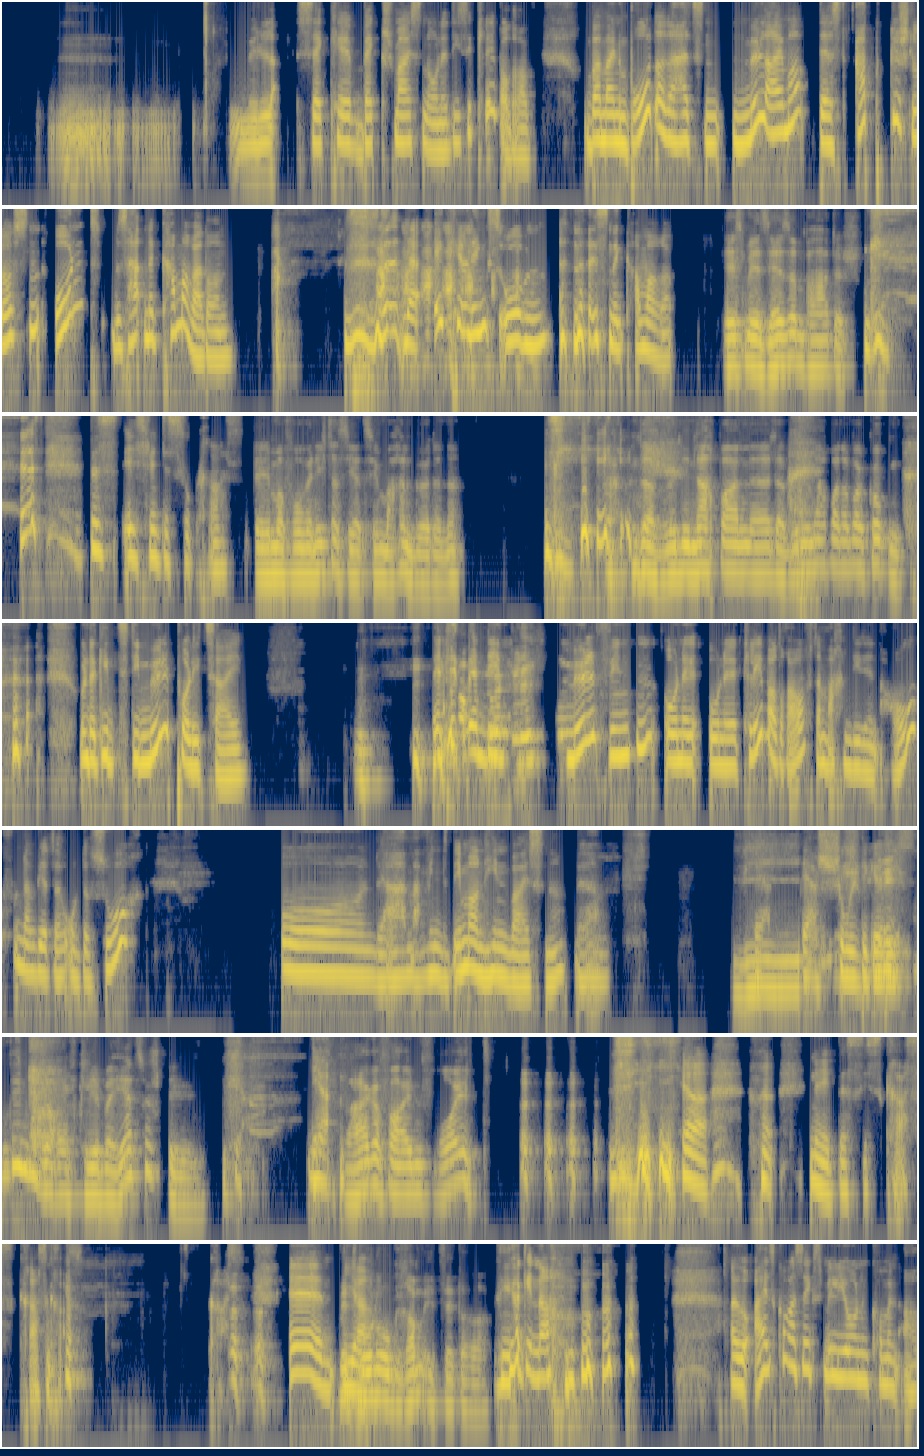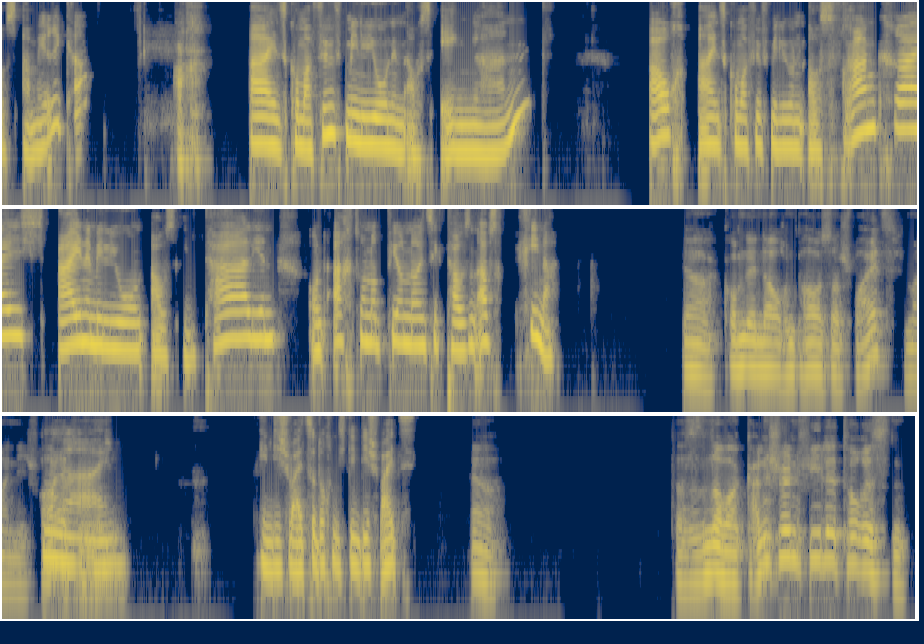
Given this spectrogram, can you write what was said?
Müllsäcke wegschmeißen ohne diese Kleber drauf. Und bei meinem Bruder, da hat es einen Mülleimer, der ist abgeschlossen und das hat eine Kamera dran. In der Ecke links oben, da ist eine Kamera. der ist mir sehr sympathisch. Das, ich finde das so krass. Stell dir mal vor, wenn ich das jetzt hier machen würde, ne? Da würden die Nachbarn, äh, da würden die Nachbarn aber gucken. Und da gibt es die Müllpolizei. Wenn, Ja, wenn die? Müll finden ohne, ohne Kleber drauf, dann machen die den auf und dann wird er untersucht. Und ja, man findet immer einen Hinweis, ne? Ja. Wie der Schuldige schwierig ist. denn diese Aufkleber herzustellen? Ja, Frage für einen Freund. ja. Nee, das ist krass, krass, krass. Krass. Ähm, Mit ja. Hologramm etc. Ja, genau. Also 1,6 Millionen kommen aus Amerika, Ach, 1,5 Millionen aus England, auch 1,5 Millionen aus Frankreich, eine Million aus Italien und 894.000 aus China. ja, kommen denn da auch ein paar aus der Schweiz? Ich meine, ich frage. Nein. Gehen die Schweizer doch nicht in die Schweiz. Ja. Das sind aber ganz schön viele Touristen.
